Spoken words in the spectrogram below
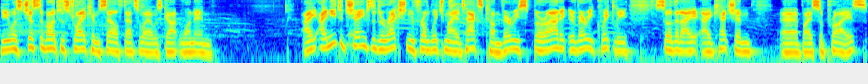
He was just about to strike himself, that's why I was got one in. I, I need to change the direction from which my attacks come very sporadic, very quickly, so that I, I catch him uh, by surprise.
